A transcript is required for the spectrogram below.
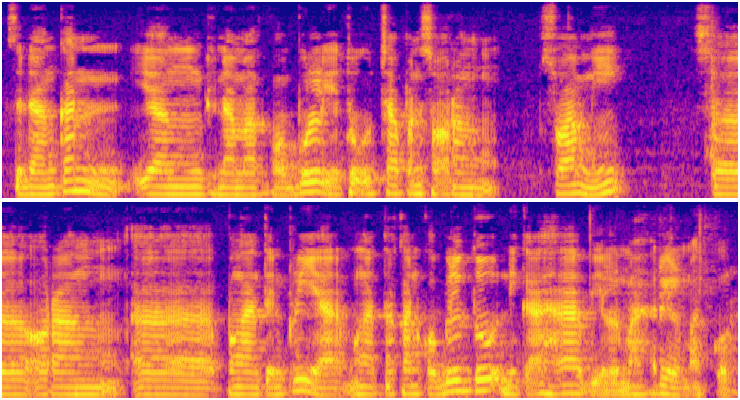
Sedangkan yang dinamakan kabul itu ucapan seorang suami seorang uh, pengantin pria mengatakan kobil tuh nikah bil mahril makur.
